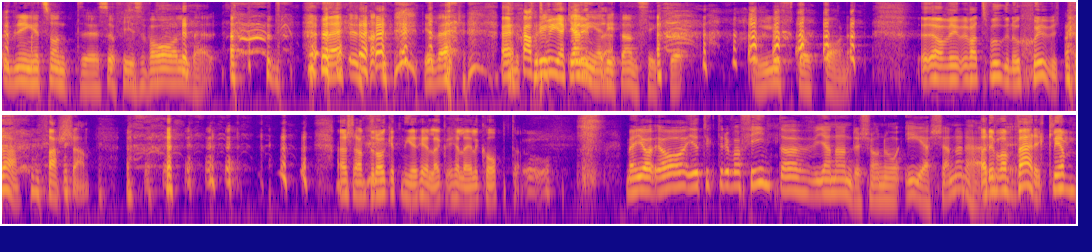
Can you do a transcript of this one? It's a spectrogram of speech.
Det blir inget sånt uh, Sofies val där. Nej. Utan det är väl trycka ner inte. ditt ansikte och lyfta upp barnet. Ja, vi, vi var tvungna att skjuta farsan. Annars hade han dragit ner hela, hela helikoptern. Men jag, ja, jag tyckte det var fint av Jan Andersson att erkänna det här. Ja, det var verkligen,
